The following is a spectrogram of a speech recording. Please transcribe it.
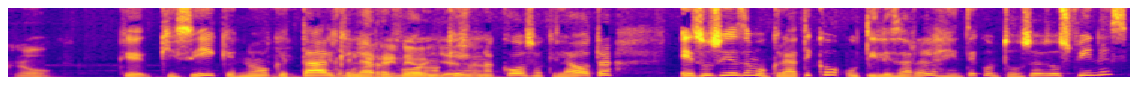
que no. Que, que sí, que no, que tal, que la reforma, que una cosa, que la otra. ¿Eso sí es democrático? ¿Utilizar a la gente con todos esos fines?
